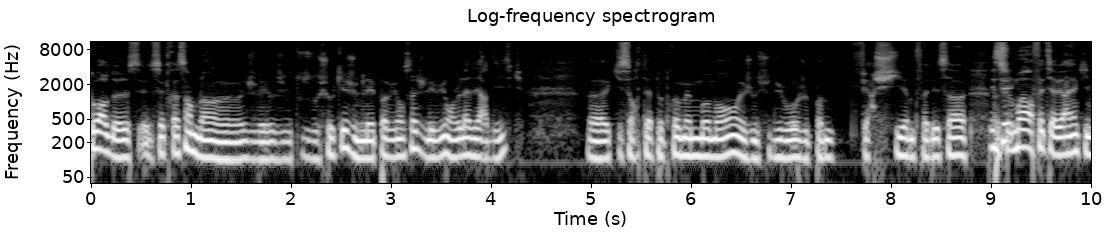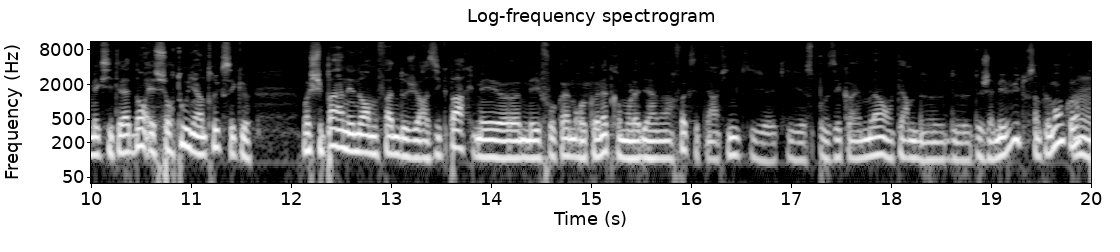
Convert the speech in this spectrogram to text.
World, c'est c'est très simple. Hein. Je vais je vais tous vous choquer. Je ne l'ai pas vu en ça. Je l'ai vu en laserdisc. Euh, qui sortait à peu près au même moment et je me suis dit oh, je vais pas me faire chier à me fader ça Et parce que moi en fait il y avait rien qui m'excitait là-dedans et surtout il y a un truc c'est que moi je suis pas un énorme fan de Jurassic Park mais euh, mais il faut quand même reconnaître comme on l'a dit la dernière fois que c'était un film qui euh, qui se posait quand même là en termes de, de, de jamais vu tout simplement quoi Hmm.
